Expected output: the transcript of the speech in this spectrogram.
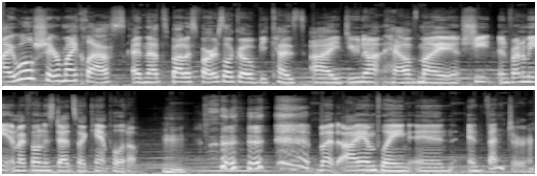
I will share my class, and that's about as far as I'll go because I do not have my sheet in front of me, and my phone is dead, so I can't pull it up. Mhm. but I am playing an inventor.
